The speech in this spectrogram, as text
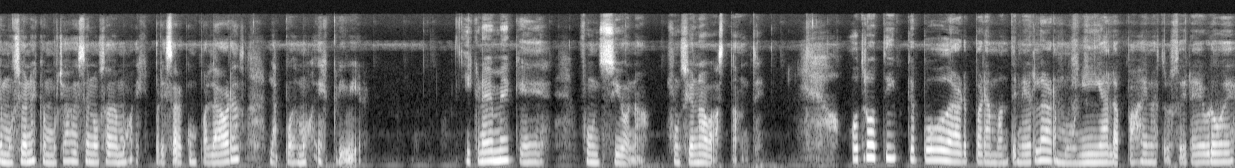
Emociones que muchas veces no sabemos expresar con palabras, las podemos escribir. Y créeme que funciona, funciona bastante. Otro tip que puedo dar para mantener la armonía, la paz en nuestro cerebro es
